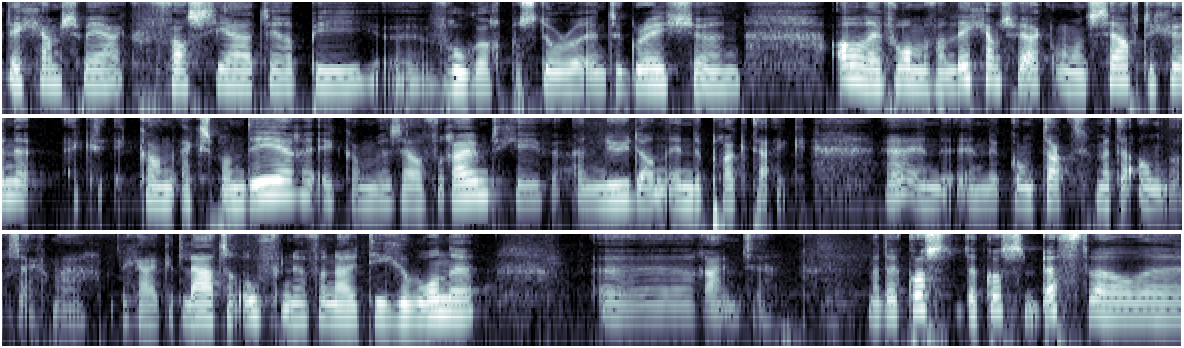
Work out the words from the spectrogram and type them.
lichaamswerk, fasciatherapie, uh, vroeger postural integration, allerlei vormen van lichaamswerk om onszelf te gunnen. Ik, kan expanderen, ik kan mezelf ruimte geven en nu dan in de praktijk, in, de, in de contact met de ander, zeg maar. Dan ga ik het later oefenen vanuit die gewonnen uh, ruimte. Maar dat kost, dat kost best wel uh,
